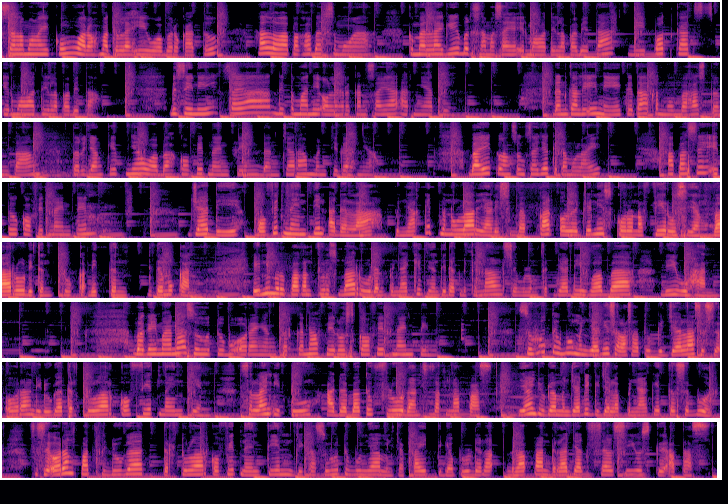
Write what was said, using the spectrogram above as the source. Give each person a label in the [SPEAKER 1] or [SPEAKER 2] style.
[SPEAKER 1] Assalamualaikum warahmatullahi wabarakatuh. Halo, apa kabar semua? Kembali lagi bersama saya Irmawati Lapabeta di podcast Irmawati Lapabeta. Di sini saya ditemani oleh rekan saya Arniati. Dan kali ini kita akan membahas tentang terjangkitnya wabah COVID-19 dan cara mencegahnya. Baik, langsung saja kita mulai. Apa sih itu COVID-19?
[SPEAKER 2] Jadi, COVID-19 adalah penyakit menular yang disebabkan oleh jenis coronavirus yang baru ditentukan, diten, ditemukan. Ini merupakan virus baru dan penyakit yang tidak dikenal sebelum terjadi wabah di Wuhan.
[SPEAKER 1] Bagaimana suhu tubuh orang yang terkena virus COVID-19?
[SPEAKER 2] Suhu tubuh menjadi salah satu gejala seseorang diduga tertular COVID-19. Selain itu, ada batuk flu dan sesak napas yang juga menjadi gejala penyakit tersebut. Seseorang patut diduga tertular COVID-19 jika suhu tubuhnya mencapai 38 derajat Celcius ke atas.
